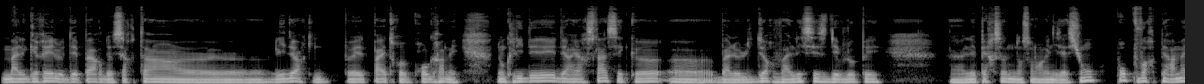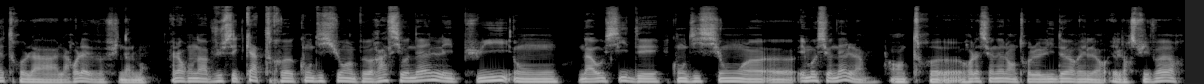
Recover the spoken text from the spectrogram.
malgré le départ de certains euh, leaders qui ne peuvent pas être programmés. Donc l'idée derrière cela c'est que bah, le leader va laisser se développer les personnes dans son organisation pour pouvoir permettre la relève finalement. Alors on a vu ces quatre conditions un peu rationnelles et puis on a aussi des conditions euh, euh, émotionnelles entre relationnelles entre le leader et leur et leur suiveur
